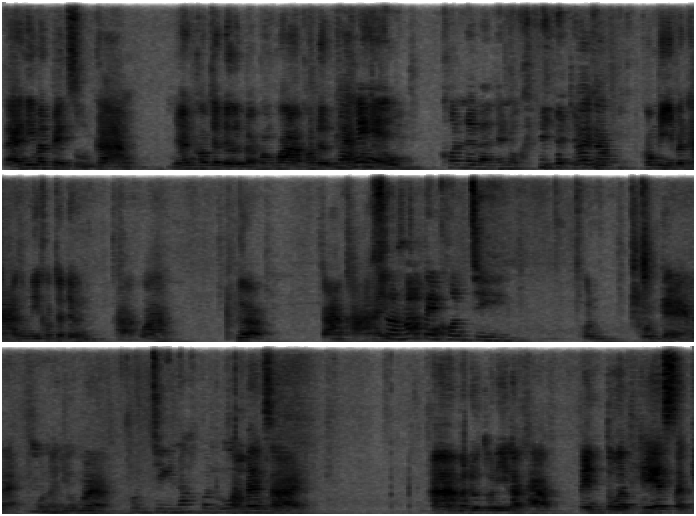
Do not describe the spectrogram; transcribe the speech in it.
แต่อันนี่มันเป็นศูนย์กลางงั้นเขาจะเดินแบบกว้างๆเขาเดินหนูแค่เคยเขาจะเห็นล้มคนเดินแบบนี้หนูเคยเห็นใช่ครับเขามีปัญหาตรงนี้เขาจะเดินขากว้าง เพื่อกางขาให้ส่วนมากเป็นคนจีน คนคนแก่แหละ คนอายุมาก คนจีนเนาะคนอ้วคอนนแมนไซด์อ่ามาดูตัวนี้ล่ะครับ เป็นตัวเทสสเก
